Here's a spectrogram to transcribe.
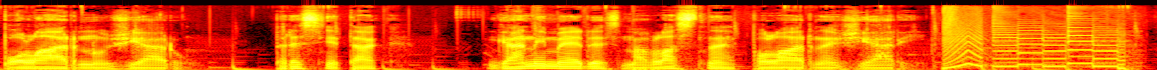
Polárnu žiaru. Presne tak, Ganymedes má vlastné polárne žiary.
